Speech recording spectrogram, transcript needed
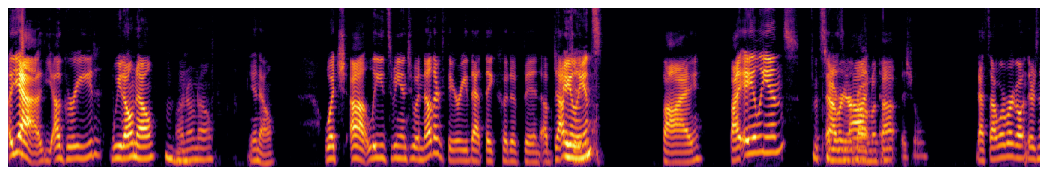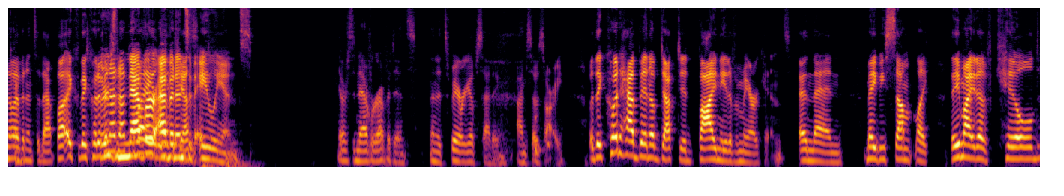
Uh, yeah, agreed. We don't know. I Mhm. don't know. You know, which uh, leads me into another theory that they could have been abducted Aliens. by by aliens. That's That not where you're going with that. official- That's not where we're going. There's no Okay. evidence of that, but it, they could have There's been abducted never evidence yes. of aliens. There's never evidence, and it's very upsetting. I'm so sorry, but they could have been abducted by Native Americans and then maybe some like they might have killed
